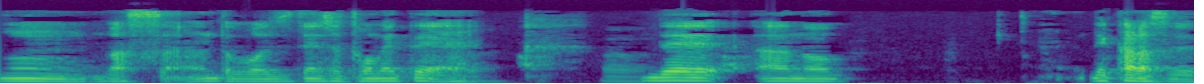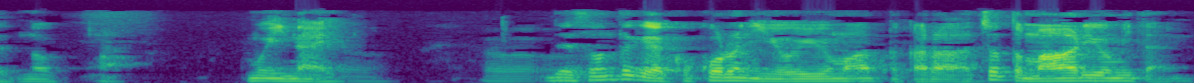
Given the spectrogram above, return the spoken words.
うん、バスーンとこう自転車止めて、うん、で、あの、で、カラスの、もういない。うん、で、その時は心に余裕もあったから、ちょっと周りを見たの。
